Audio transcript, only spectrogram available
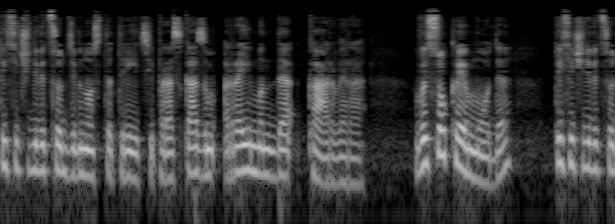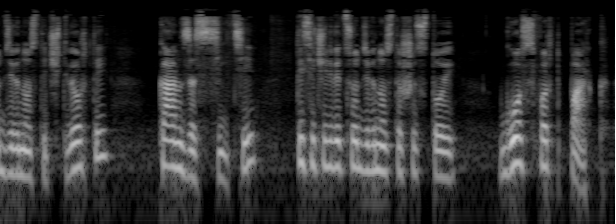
1993, по рассказам Реймонда Карвера, Высокая мода, 1994, Канзас-Сити, 1996, Госфорд Парк,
